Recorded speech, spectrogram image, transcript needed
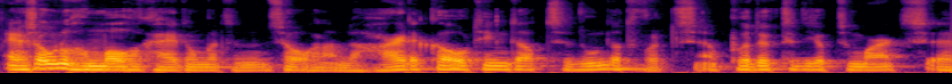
er is ook nog een mogelijkheid om met een zogenaamde harde coating dat te doen. Dat wordt zijn producten die op de markt eh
